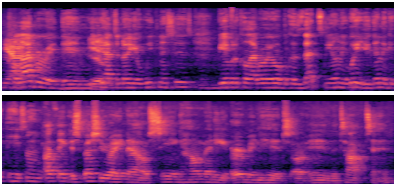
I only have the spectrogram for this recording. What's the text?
Yeah. Collaborate. Then you have to know your weaknesses, be able to collaborate well because that's the only way you're gonna get the hit song. I think, especially right now, seeing how many urban hits are in the top 10,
